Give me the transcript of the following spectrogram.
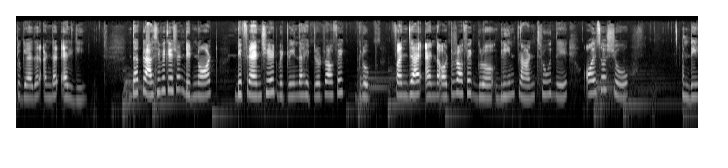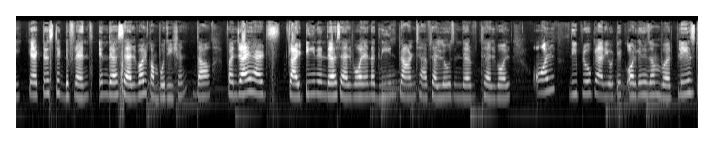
together under algae. The classification did not differentiate between the heterotrophic group fungi and the autotrophic grow, green plant through they also show the characteristic difference in their cell wall composition the fungi had chitin in their cell wall and the green plants have cellulose in their cell wall all the prokaryotic organism were placed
